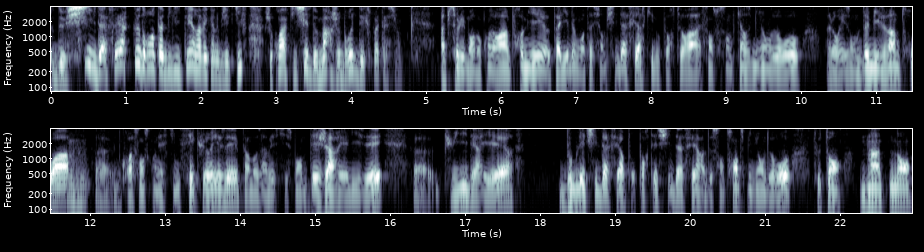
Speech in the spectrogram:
de chiffre d'affaires que de rentabilité, hein, avec un objectif, je crois, affiché de marge brute d'exploitation. Absolument. Donc on aura un premier euh, palier d'augmentation de chiffre d'affaires qui nous portera à 175 millions d'euros à l'horizon 2023, mhm. euh, une croissance qu'on estime sécurisée par nos investissements déjà réalisés, euh, puis derrière doubler de chiffre d'affaires pour porter ce chiffre d'affaires à 230 millions d'euros, tout en maintenant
